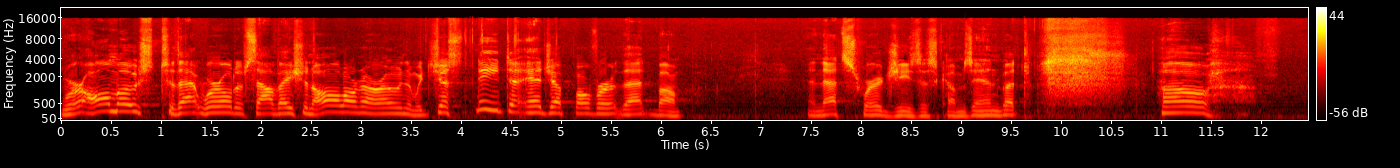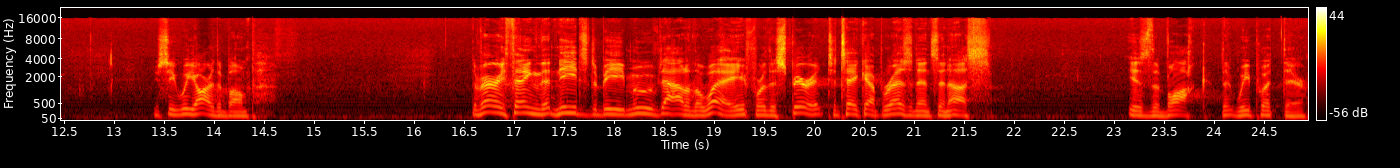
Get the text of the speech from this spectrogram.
We're almost to that world of salvation all on our own, and we just need to edge up over that bump. And that's where Jesus comes in. But, oh, you see, we are the bump. The very thing that needs to be moved out of the way for the Spirit to take up residence in us is the block that we put there.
